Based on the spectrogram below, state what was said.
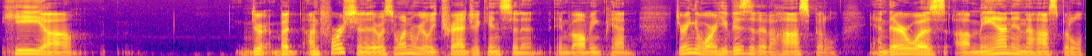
he, uh, but unfortunately, there was one really tragic incident involving Patton. During the war, he visited a hospital and there was a man in the hospital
